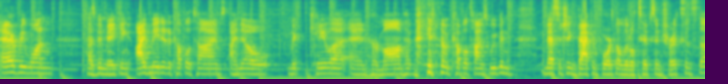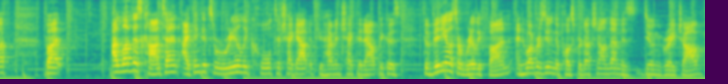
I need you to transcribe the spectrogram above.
everyone has been making. I've made it a couple of times. I know Michaela and her mom have made it a couple of times. We've been messaging back and forth on little tips and tricks and stuff. But I love this content. I think it's really cool to check out if you haven't checked it out because the videos are really fun and whoever's doing the post production on them is doing a great job.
